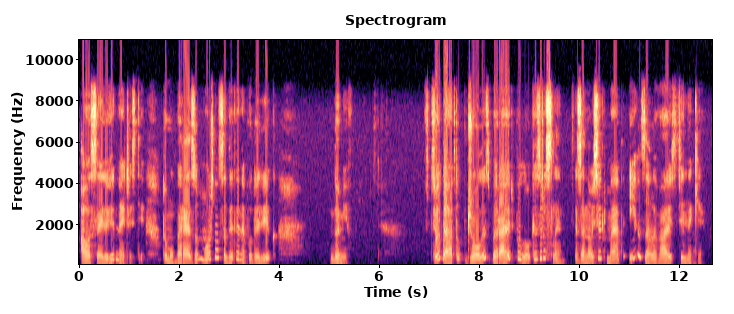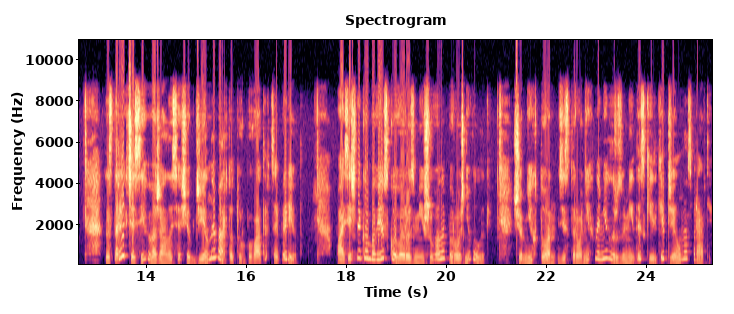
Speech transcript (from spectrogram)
а оселю від нечисті, тому березу можна садити неподалік домів. Цю дату бджоли збирають полоки з рослин, заносять мед і заливають стільники. За старих часів вважалося, що бджіл не варто турбувати в цей період. Пасічники обов'язково розмішували порожні вулики, щоб ніхто зі сторонніх не міг зрозуміти, скільки бджіл насправді.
